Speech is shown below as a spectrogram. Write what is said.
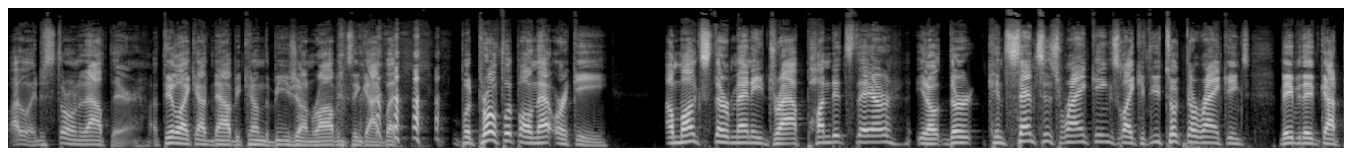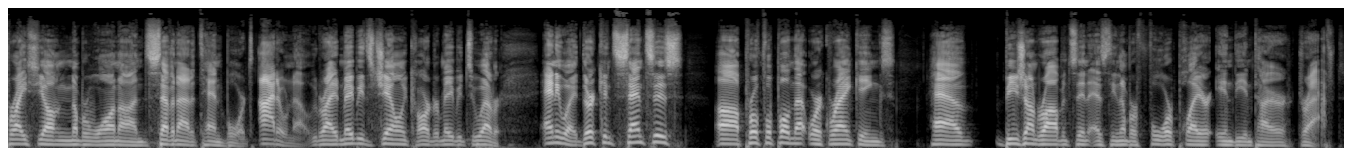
by the way, just throwing it out there. I feel like I've now become the Bijan Robinson guy, but but Pro Football Network E, amongst their many draft pundits there, you know, their consensus rankings, like if you took their rankings, maybe they've got Bryce Young number one on seven out of 10 boards. I don't know, right? Maybe it's Jalen Carter, maybe it's whoever. Anyway, their consensus uh, Pro Football Network rankings have Bijan Robinson as the number four player in the entire draft.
